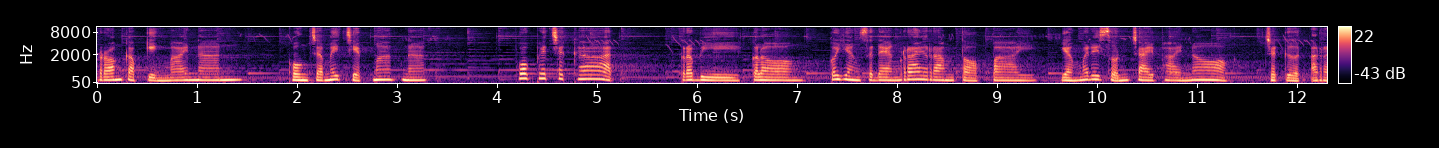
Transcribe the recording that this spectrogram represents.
พร้อมกับกิ่งไม้นั้น คงจะไม่เจ็บมากนัก พวกเพชฌฆาต กระบี่กลองก็ยังแสดงไร่รำต่อไป ยังไม่ได้สนใจภายนอกจะเกิดอะไร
